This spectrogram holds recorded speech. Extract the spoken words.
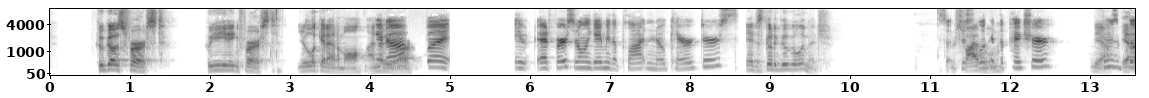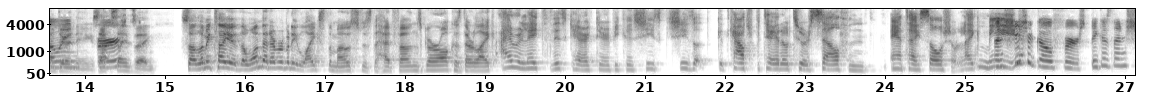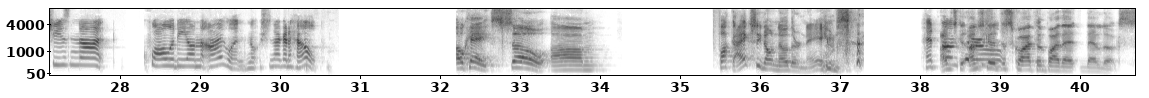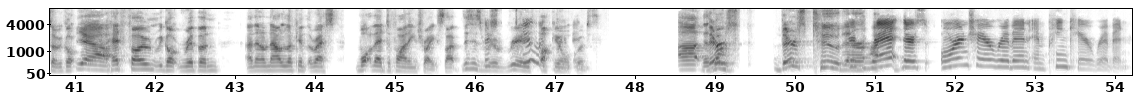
who goes first? Who you eating first? You're looking at them all. I know It you up, are. but it, at first it only gave me the plot and no characters. Yeah, just go to Google Image. So There's just look at the picture. Yeah. Who's Yeah, I'm doing the exact first? same thing. So let me tell you, the one that everybody likes the most is the headphones girl because they're like, I relate to this character because she's she's a couch potato to herself and antisocial like me. Then she should go first because then she's not quality on the island. No, she's not gonna help. okay, so um, fuck, I actually don't know their names. Headphones I'm just, gonna, I'm just going to describe them by their their looks. So we've got yeah, headphone, we got ribbon, and then I'm now looking at the rest. What are their defining traits? Like this is there's really two with fucking awkward. uh, There's one- there's there's two that There's are red. There's orange hair ribbon and pink hair ribbon,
